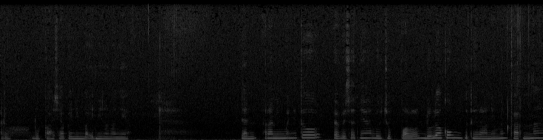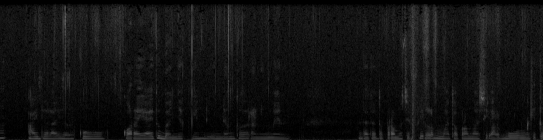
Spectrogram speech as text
Aduh lupa siapa ini mbak ini namanya. Dan Running Man itu episodenya lucu pol. Dulu aku ngikutin Running Man karena idol-idolku Korea itu banyak yang diundang ke Running Man entah itu untuk promosi film atau promosi album gitu.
